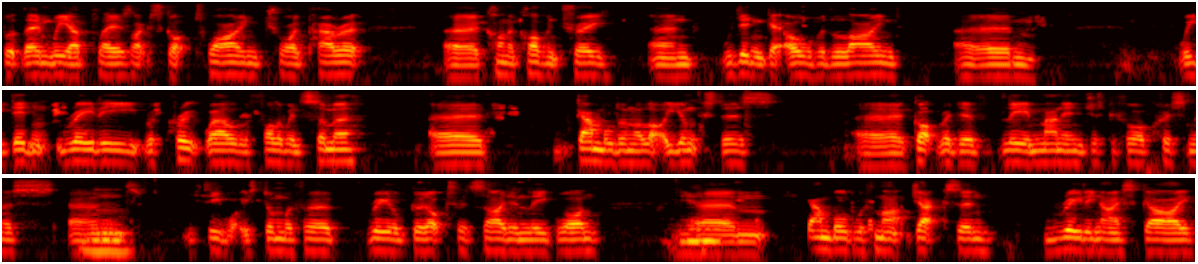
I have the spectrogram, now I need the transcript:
but then we had players like Scott Twine, Troy Parrott, uh, Conor Coventry, and we didn't get over the line. Um, we didn't really recruit well the following summer. Uh, gambled on a lot of youngsters. Uh, got rid of Liam Manning just before Christmas, and you see what he's done with a real good Oxford side in League One. Um, gambled with Mark Jackson, really nice guy,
